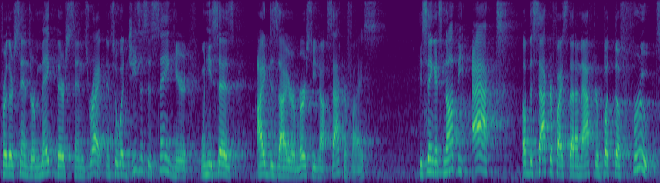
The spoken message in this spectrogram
for their sins or make their sins right. And so, what Jesus is saying here when he says, I desire mercy, not sacrifice, he's saying it's not the act of the sacrifice that I'm after, but the fruit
